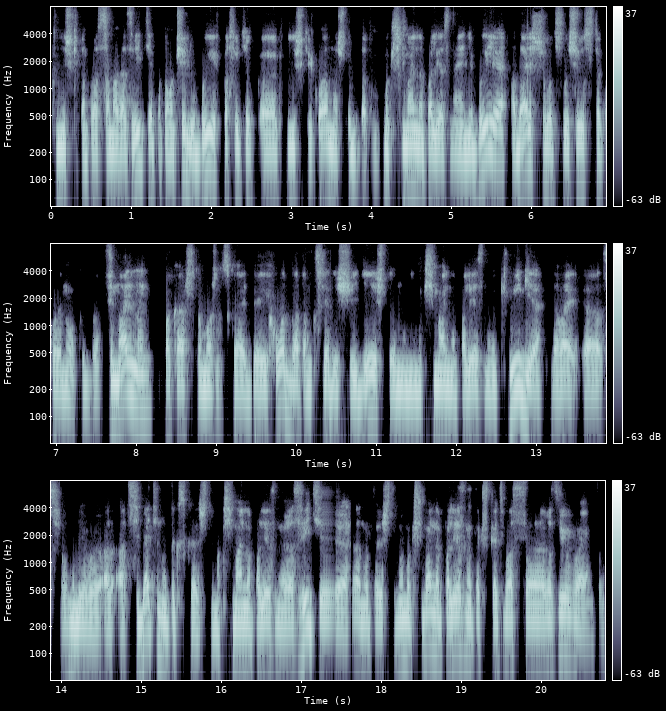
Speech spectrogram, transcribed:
книжки там про саморазвитие, потом вообще любые, по сути, э, книжки. Главное, чтобы да, там, максимально полезные они были. А дальше вот случился такой, ну, как бы финальный, пока что, можно сказать, переход, да, там, к следующей идее, что ну, не максимально полезные книги. Давай э, сформулирую от, от себя тяну, так сказать, что максимально полезное развитие, да, ну, то есть, что мы максимально полезно, так сказать, вас э, развиваем в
